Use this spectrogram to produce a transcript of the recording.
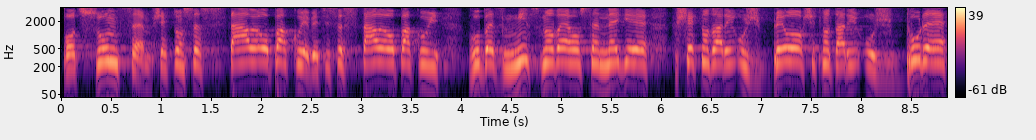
pod sluncem. Všechno se stále opakuje, věci se stále opakují, vůbec nic nového se neděje, všechno tady už bylo, všechno tady už bude,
